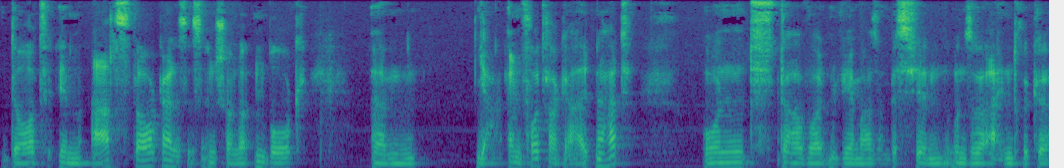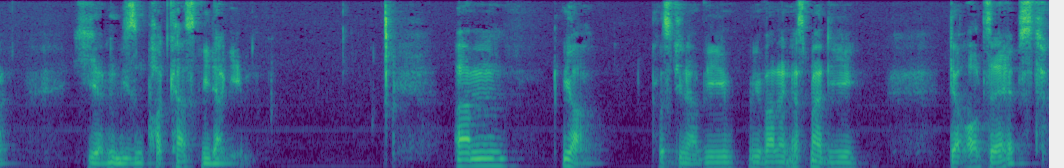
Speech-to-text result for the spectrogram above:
dort im Artstalker, das ist in Charlottenburg, ähm, ja, einen Vortrag gehalten hat. Und da wollten wir mal so ein bisschen unsere Eindrücke hier in diesem Podcast wiedergeben. Ähm, ja, Christina, wie, wie war denn erstmal die, der Ort selbst?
